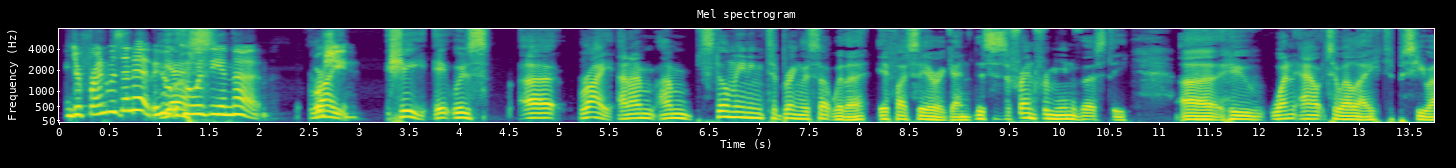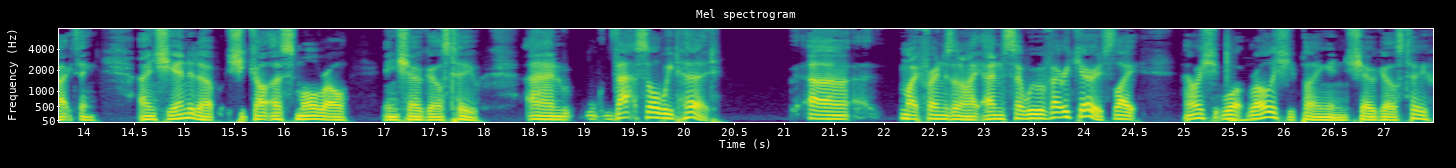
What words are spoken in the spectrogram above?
Your friend was in it. Who Yes. who was he in that? Or right. she? she it was uh right and i'm i'm still meaning to bring this up with her if i see her again this is a friend from university uh who went out to la to pursue acting and she ended up she got a small role in showgirls 2 and that's all we'd heard uh my friends and i and so we were very curious like how is she what role is she playing in showgirls 2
